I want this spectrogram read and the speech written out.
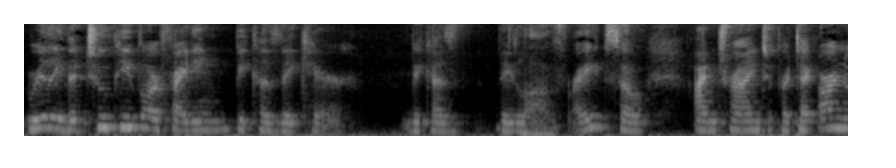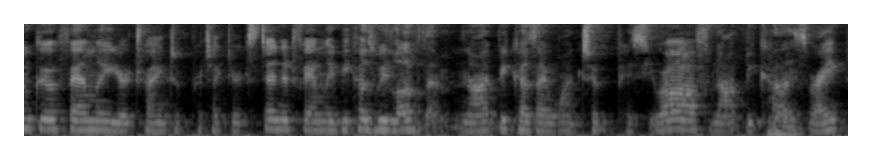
really the two people are fighting because they care, because they love, right? So I'm trying to protect our nuclear family. You're trying to protect your extended family because we love them, not because I want to piss you off, not because, right?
